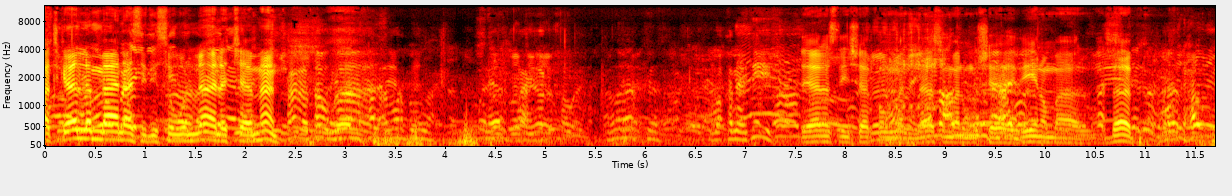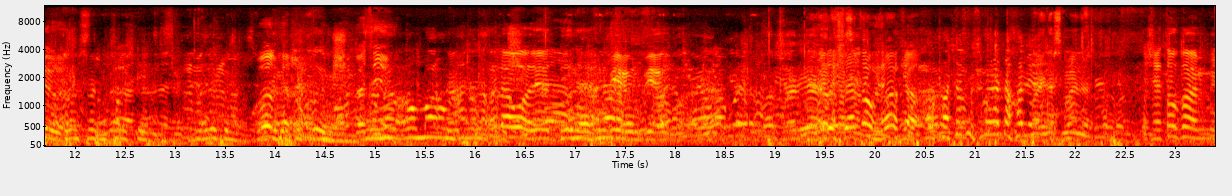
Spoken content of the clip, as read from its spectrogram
اتكلم معنا سيدي سولنا على الثمن يا ناس اللي نشاركوا مع الناس ومع المشاهدين ومع الباب. عمي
